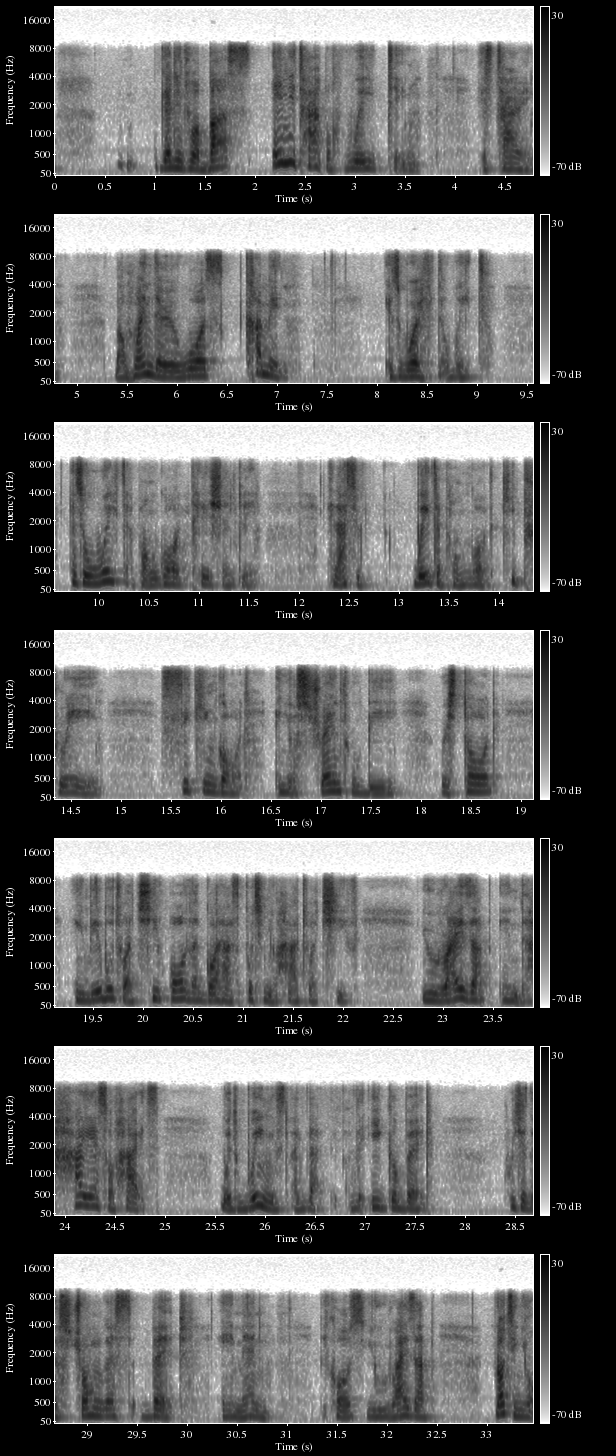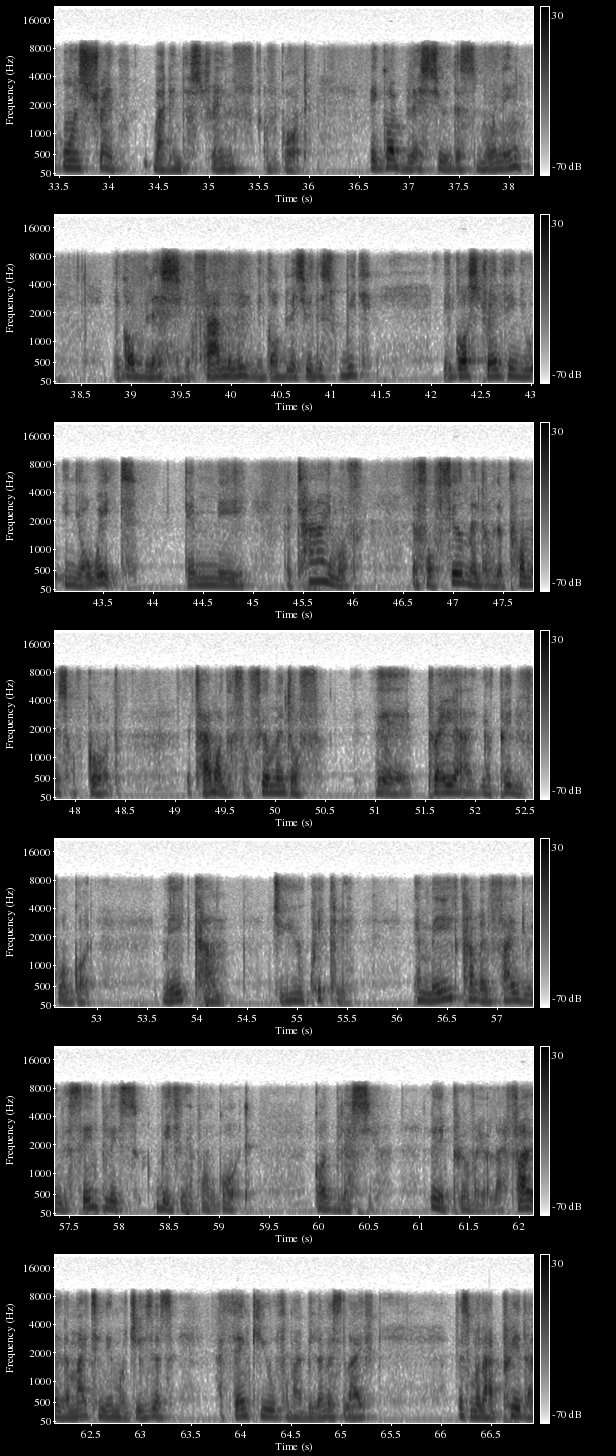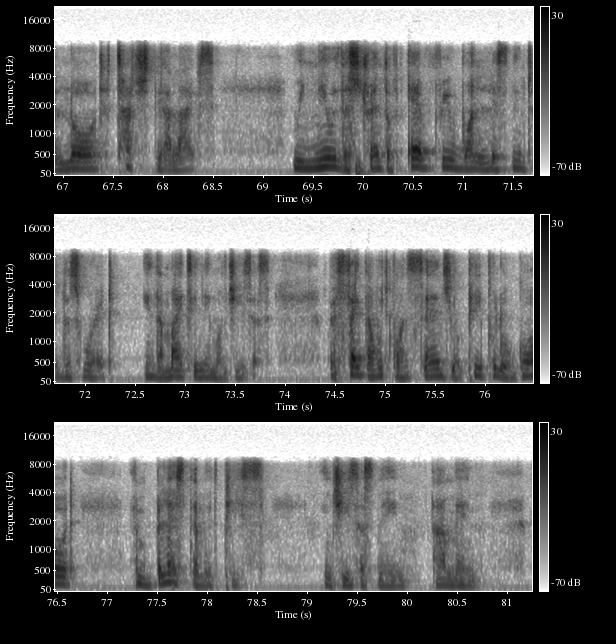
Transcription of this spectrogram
get into a bus, any type of waiting is tiring. But when the rewards come in, it's worth the wait. And so wait upon God patiently. And as you wait upon God, keep praying, seeking God, and your strength will be restored you'll be able to achieve all that God has put in your heart to achieve. You rise up in the highest of heights with wings like that of the eagle bird, which is the strongest bird Amen. Because you rise up not in your own strength, but in the strength of God. May God bless you this morning. May God bless your family. May God bless you this week. May God strengthen you in your wait. And may the time of the fulfillment of the promise of God, the time of the fulfillment of the prayer you have prayed before God, may it come to you quickly. And may it come and find you in the same place waiting upon God. God bless you. Let me pray over your life. Father, in the mighty name of Jesus, I thank you for my beloved's life. This morning, I pray that, Lord, touch their lives. Renew the strength of everyone listening to this word in the mighty name of Jesus. Perfect that which concerns your people, O God, and bless them with peace. In Jesus' name, amen.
